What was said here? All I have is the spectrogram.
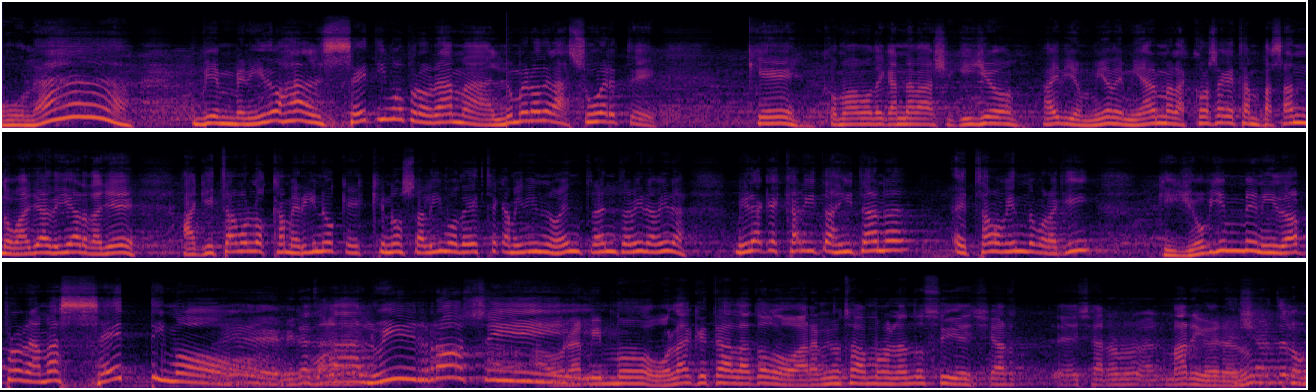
Hola, bienvenidos al séptimo programa, el número de la suerte. ¿Qué? ¿Cómo vamos de carnaval, chiquillos? Ay, Dios mío, de mi alma, las cosas que están pasando. Vaya día de ayer. Aquí estamos los camerinos, que es que no salimos de este camerino. Entra, entra, mira, mira. Mira qué carita gitana estamos viendo por aquí. Que yo bienvenido al programa séptimo. Eh, mira, hola, Luis Rossi. Ahora mismo, hola, ¿qué tal a todos? Ahora mismo estábamos hablando si echar, echar al Mario era, ¿no? Echártelo.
